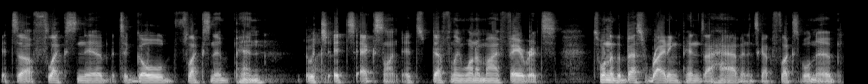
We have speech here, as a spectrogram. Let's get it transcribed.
It's a flex nib. It's a gold flex nib pin, which it's excellent. It's definitely one of my favorites. It's one of the best writing pins I have, and it's got a flexible nib.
